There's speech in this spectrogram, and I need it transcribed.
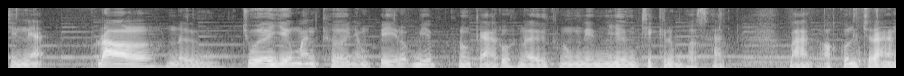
ជាអ្នកផ្ដល់នៅជួយឲ្យយើងបានឃើញអំពីរបៀបក្នុងការរស់នៅក្នុងនាមយើងជាគ្រិស្តបរិស័ទបាទអរគុណច្រើន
